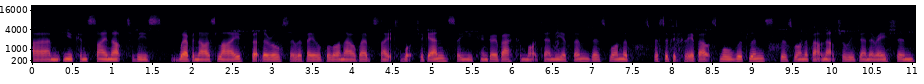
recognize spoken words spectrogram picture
Um, you can sign up to these webinars live, but they're also available on our website to watch again. So you can go back and watch any of them. There's one specifically about small woodlands. There's one about natural regeneration.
